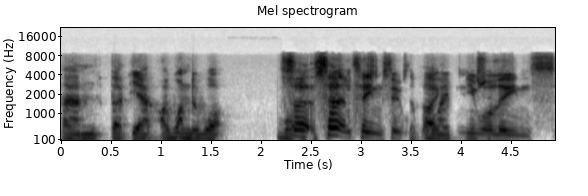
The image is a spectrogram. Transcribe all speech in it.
um but yeah i wonder what, what Cer- certain teams, it, that won away like New. Orleans,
